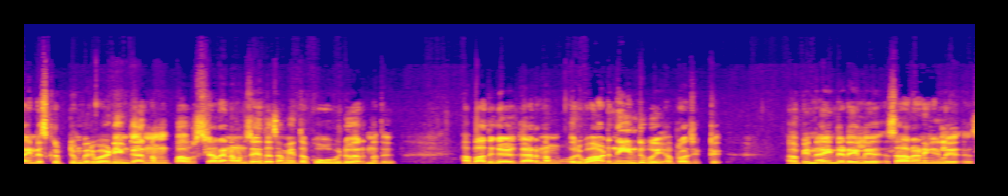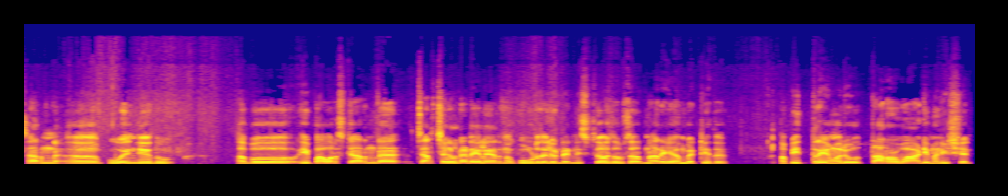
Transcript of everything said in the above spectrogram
അതിന്റെ സ്ക്രിപ്റ്റും പരിപാടിയും കാരണം പവർ സ്റ്റാർ അനൗൺസ് ചെയ്ത സമയത്ത് കോവിഡ് വരുന്നത് അപ്പൊ അത് കാരണം ഒരുപാട് നീണ്ടുപോയി ആ പ്രോജക്റ്റ് പിന്നെ അതിന്റെ ഇടയിൽ സാറാണെങ്കിൽ സാറിന് പോവുകയും ചെയ്തു. അപ്പോൾ ഈ പവർ സ്റ്റാറിന്റെ ചർച്ചകളുടെ ഇടയിലായിരുന്നു കൂടുതലും ഡെന്നിസ് ജോസഫ് സാറിന് അറിയാൻ പറ്റിയത്. അപ്പൊ ഇത്രയും ഒരു തറവാടി മനുഷ്യൻ.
